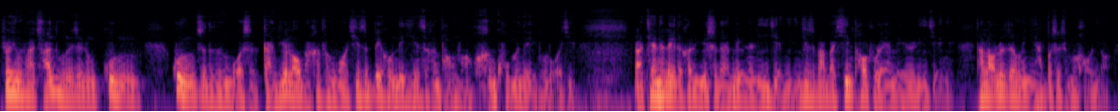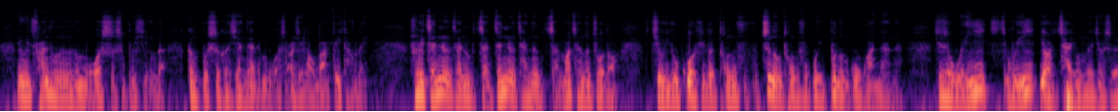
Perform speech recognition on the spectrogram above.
所以你会发现传统的这种雇佣雇佣制的模式，感觉老板很风光，其实背后内心是很彷徨、很苦闷的一种逻辑，啊，天天累得和驴似的，没有人理解你，你就是把把心掏出来也没人理解你，他老是认为你还不是什么好鸟，因为传统的那种模式是不行的，更不适合现在的模式，而且老板非常累。所以，真正才能真真正才能怎么才能做到，就由过去的同富只能同富贵，不能共患难呢？就是唯一唯一要采用的就是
